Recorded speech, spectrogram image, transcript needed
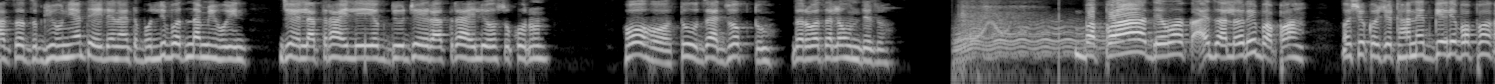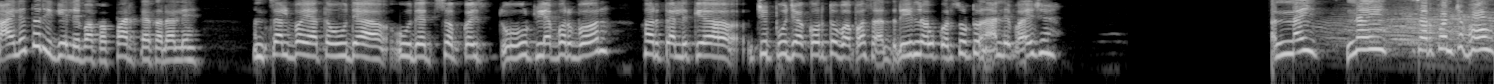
आजच घेऊन या त्याला नाही तर भल्ली बदनामी होईल जेलात राहिले एक दिवस जेलात राहिले असं करून. हो हो तू जा झोप तू. दरवाजा लावून देजो बापा देवा काय झालं रे बापा? कसे कसे ठाण्यात गेले बापा? आले तरी गेले बापा पार्ट्या करायला. चल बाई आता उद्या उद्या सकाळी उठल्याबरोबर हरतालिकेची पूजा करतो बापा साजरी लवकर सुटून आले पाहिजे. नाही नाही सरपंच भाऊ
